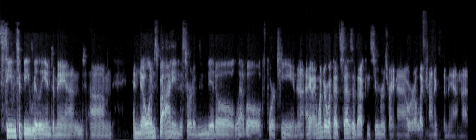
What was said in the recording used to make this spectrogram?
seemed to be really in demand. Um, and no one's buying the sort of middle level 14. I, I, wonder what that says about consumers right now or electronics demand that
